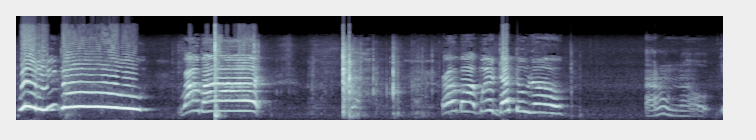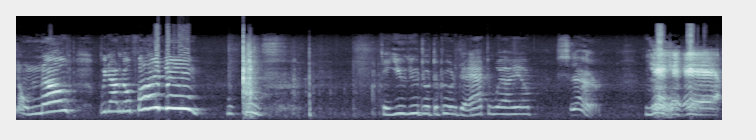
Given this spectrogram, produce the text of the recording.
Where do you go? Robot! Robot, where'd that go? I don't know. You don't know? We gotta go find him! Can you use your computer to act way, I am? Sure. Yeah!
